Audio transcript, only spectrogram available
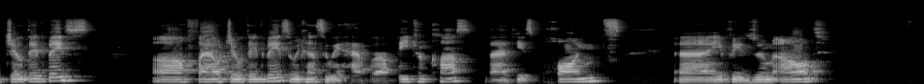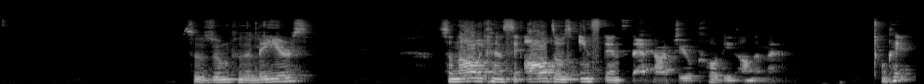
geodatabase, uh, file geodatabase, we can see we have a feature class that is points. Uh, if we zoom out, so zoom to the layers. So now we can see all those instances that are geocoded on the map. Okay,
